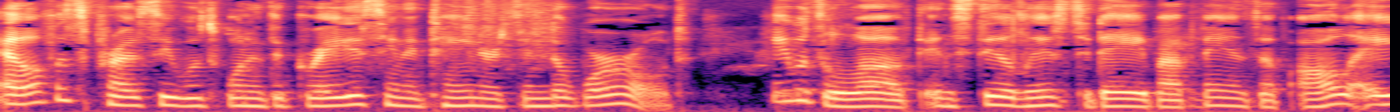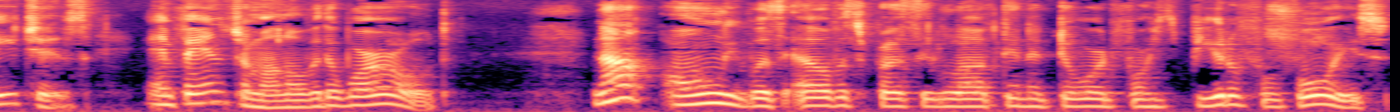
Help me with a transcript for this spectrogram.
Elvis Presley was one of the greatest entertainers in the world. He was loved and still is today by fans of all ages and fans from all over the world. Not only was Elvis Presley loved and adored for his beautiful voice,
